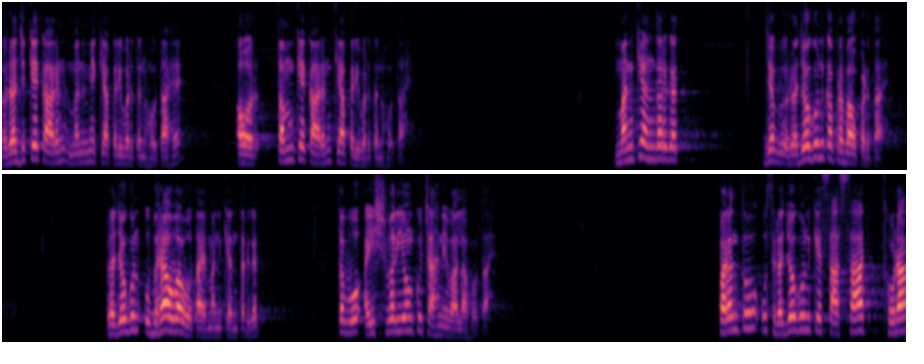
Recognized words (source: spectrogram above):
रज के कारण मन में क्या परिवर्तन होता है और तम के कारण क्या परिवर्तन होता है? मन के अंतर्गत जब रजोगुण का प्रभाव पड़ता है, रजोगुण उभरा हुआ होता है मन के अंतर्गत, तब वो ऐश्वर्यों को चाहने वाला होता है। परंतु उस रजोगुण के साथ साथ थोड़ा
